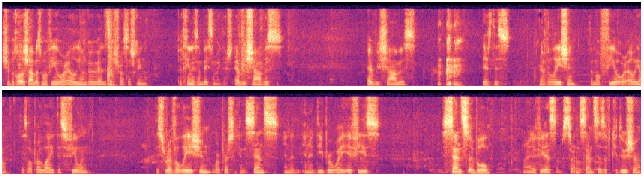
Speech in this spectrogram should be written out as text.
Shebechol Shabbos Mofia or Elyon Ve'uelis Hashras Hashchina. Bechinis and Beis HaMikdash. Every Shabbos, every Shabbos, there's this revelation, the Mofia or Elyon, this upper light, this feeling, this revelation where a person can sense in a, in a deeper way if he's sensible, right? If he has certain senses of kedusha,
